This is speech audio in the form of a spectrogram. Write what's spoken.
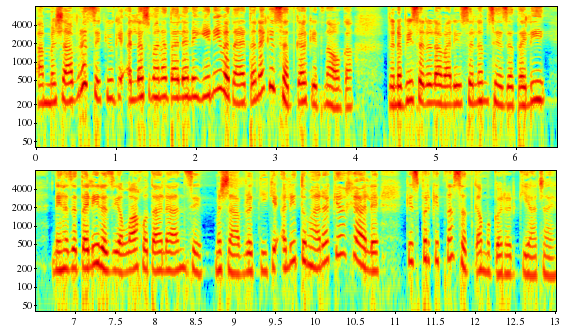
اب مشاورت سے، کیونکہ اللہ سبحانہ تعالیٰ نے یہ نہیں بتایا تھا نا کہ صدقہ کتنا ہوگا۔ تو نبی صلی اللہ علیہ وسلم سے حضرت علی نے حضرت علی رضی اللہ تعالیٰ عنہ سے مشاورت کی کہ علی، تمہارا کیا خیال ہے کہ اس پر کتنا صدقہ مقرر کیا جائے؟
